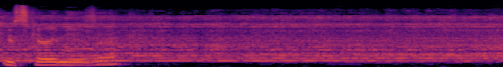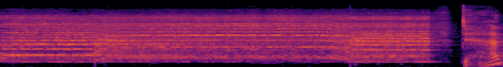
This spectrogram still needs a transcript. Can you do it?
Cue scary music. Dad?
